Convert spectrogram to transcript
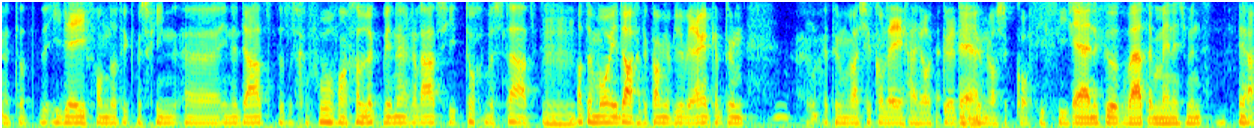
met dat de idee van dat ik misschien eh, inderdaad, dat het gevoel van geluk binnen een relatie toch bestaat. Mhm. Wat een mooie dag. En toen kwam je op je werk en toen, eh, toen was je collega heel kut en toen was de koffie vies. ja en ik doe ook watermanagement. Ja,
